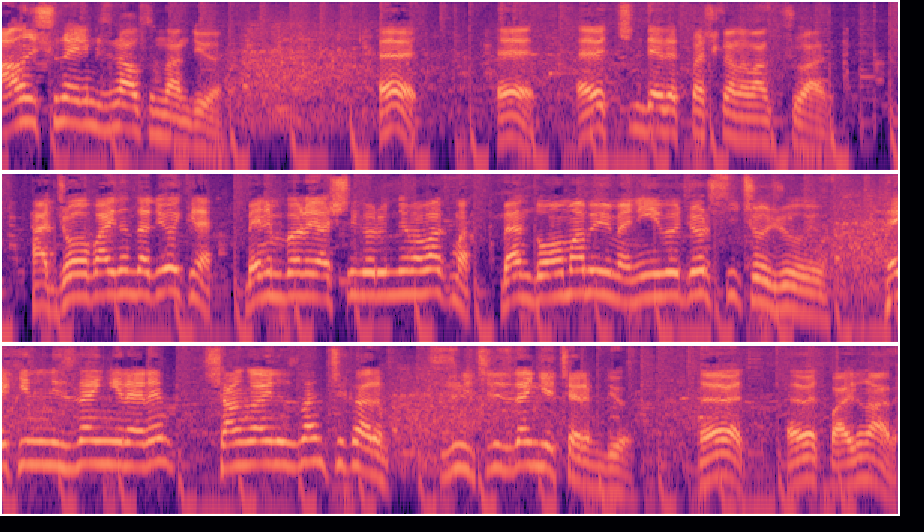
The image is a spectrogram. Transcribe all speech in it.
Alın şunu elimizin altından diyor. Evet. Evet. Evet Çin Devlet Başkanı Wang Chu abi. Ha Joe Biden da diyor ki ne? Benim böyle yaşlı göründüğüme bakma. Ben doğma büyüme New Jersey çocuğuyum. Pekin'inizden girerim, Şangay'ınızdan çıkarım. Sizin içinizden geçerim diyor. Evet, evet Biden abi.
